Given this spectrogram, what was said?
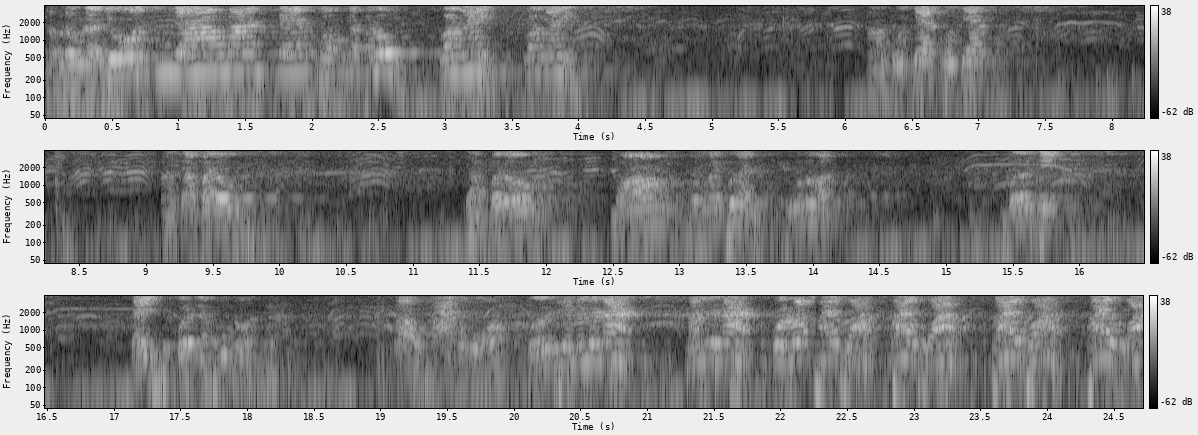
จำปะดงนะโยนยาวมาแดนของจำปะดง ว่าไง ว่าไง อ่าครูแจ๊กครูแจ๊กอ่าจำปะดงจำปะดง มองส่งให้เพื่อนครูโนดเบอร์สิบใกล้สเบิร์ดแล้วครูโนดนะก้าวขาก็บอกเบอร์สิบนั่นเลยนะนั่นเลยนะกดล็อกซ้ายขวาซ้ายขวาซ้ายขวาซ้ายขวา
